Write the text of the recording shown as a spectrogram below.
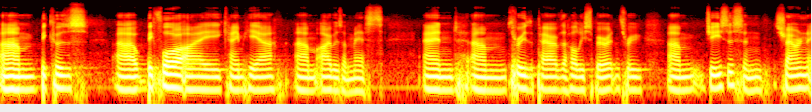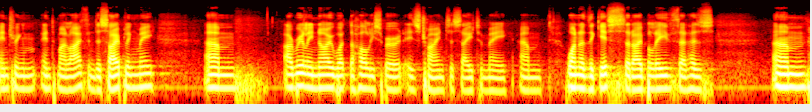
um, because uh, before I came here, um, I was a mess. And um, through the power of the Holy Spirit and through um, Jesus and Sharon entering into my life and discipling me, um, I really know what the Holy Spirit is trying to say to me. Um, one of the gifts that I believe that has um,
